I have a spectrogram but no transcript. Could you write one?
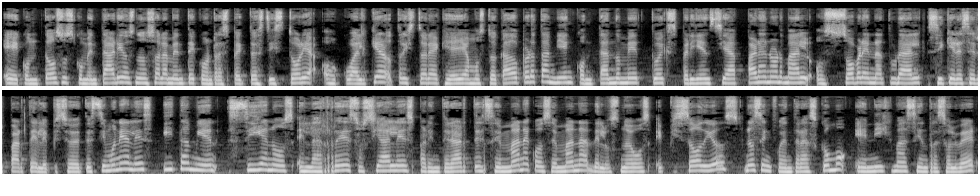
eh, con todos sus comentarios, no solamente con respecto a esta historia o cualquier otra historia que hayamos tocado, pero también contándome tu experiencia paranormal o sobrenatural si quieres ser parte del episodio de testimoniales. Y también síguenos en las redes sociales para enterarte semana con semana de los nuevos episodios. Nos encuentras como Enigmas sin resolver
